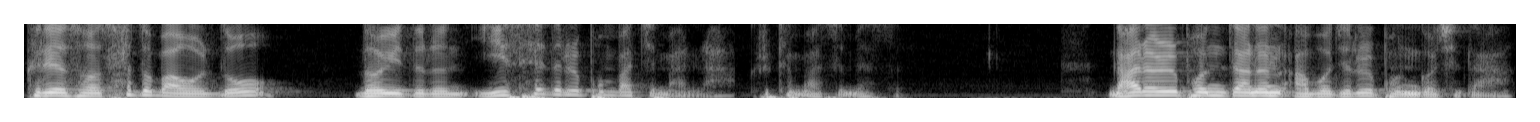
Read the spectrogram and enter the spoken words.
그래서 사도 바울도 너희들은 이 세대를 본받지 말라 그렇게 말씀했어요. 나를 본 자는 아버지를 본 것이다.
